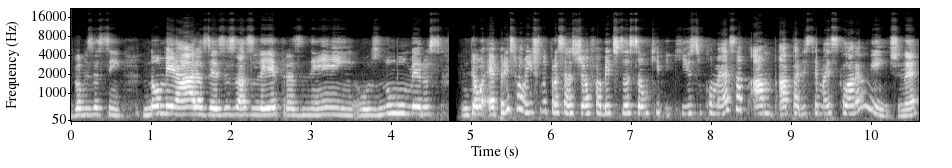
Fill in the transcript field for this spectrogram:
vamos dizer assim, nomear às vezes as letras, nem os números. Então, é principalmente no processo de alfabetização que, que isso começa a, a aparecer mais claramente, né?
